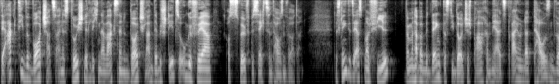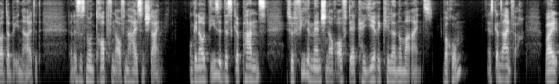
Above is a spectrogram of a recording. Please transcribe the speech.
Der aktive Wortschatz eines durchschnittlichen Erwachsenen in Deutschland, der besteht so ungefähr aus 12.000 bis 16.000 Wörtern. Das klingt jetzt erstmal viel, wenn man aber bedenkt, dass die deutsche Sprache mehr als 300.000 Wörter beinhaltet, dann ist es nur ein Tropfen auf einen heißen Stein. Und genau diese Diskrepanz ist für viele Menschen auch oft der Karrierekiller Nummer eins. Warum? Es ist ganz einfach. Weil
